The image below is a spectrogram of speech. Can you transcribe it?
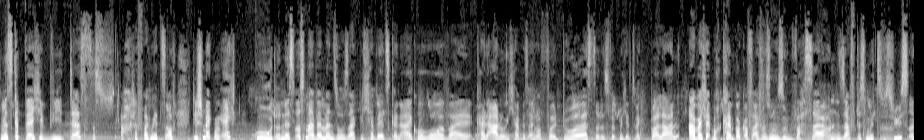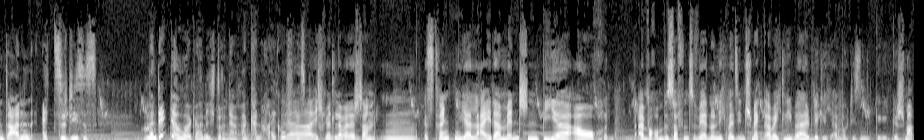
Und es gibt welche wie das, das, ach, da freue ich mich jetzt drauf. Die schmecken echt gut. Und es ist mal, wenn man so sagt, ich habe jetzt keinen Alkohol, weil, keine Ahnung, ich habe jetzt einfach voll Durst und das wird mich jetzt wegballern. Aber ich habe auch keinen Bock auf einfach nur so ein Wasser und ein Saft ist mir zu süß. Und dann äh, so dieses, man denkt da immer gar nicht dran, aber man kann auch alkoholfreies Ja, Bier ich trinken. mittlerweile schon. Mm, Es trinken ja leider Menschen Bier auch einfach um besoffen zu werden und nicht, weil es ihnen schmeckt. Aber ich liebe halt wirklich einfach diesen Ge Geschmack.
